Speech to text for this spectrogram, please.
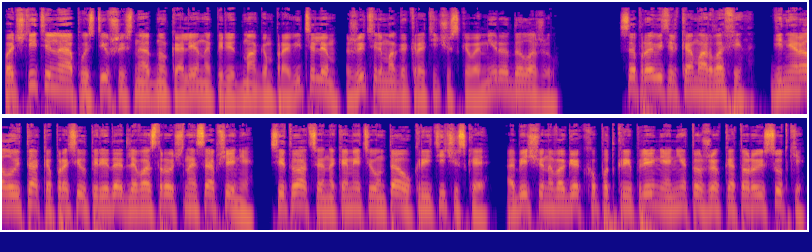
Почтительно опустившись на одно колено перед магом-правителем, житель магократического мира доложил. «Соправитель Камар Лафин, генерал Уйтака просил передать для вас срочное сообщение. Ситуация на комете Унтау критическая. Обещанного Гекхо подкрепления нет уже которые сутки.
